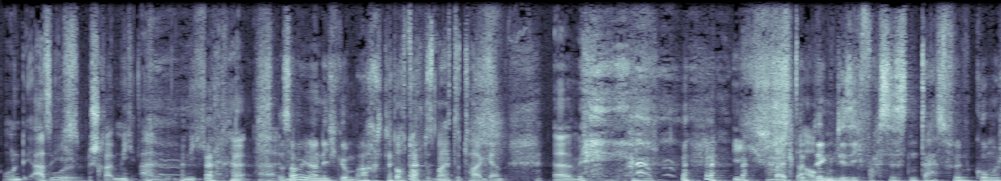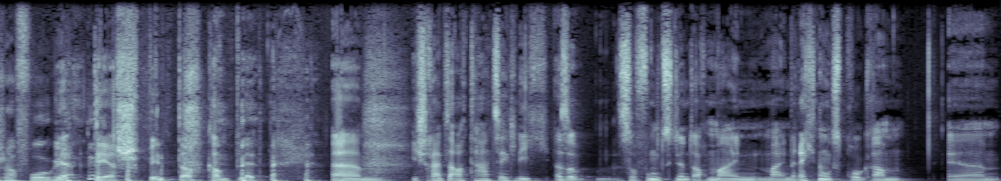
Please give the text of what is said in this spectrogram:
und also cool. ich schreibe nicht an. Nicht, das habe ich noch nicht gemacht. Doch, doch, das mache ich total gern. Ähm, ich schreibe da auch. denken die sich, was ist denn das für ein komischer Vogel? Ja, der spinnt doch komplett. ähm, ich schreibe da auch tatsächlich, also so funktioniert auch mein, mein Rechnungsprogramm. Ähm,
